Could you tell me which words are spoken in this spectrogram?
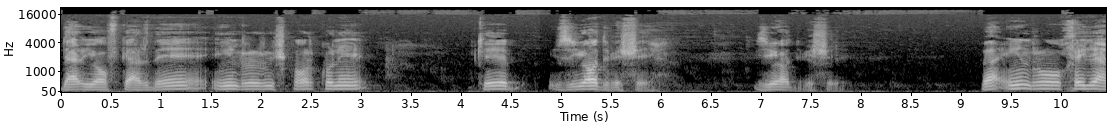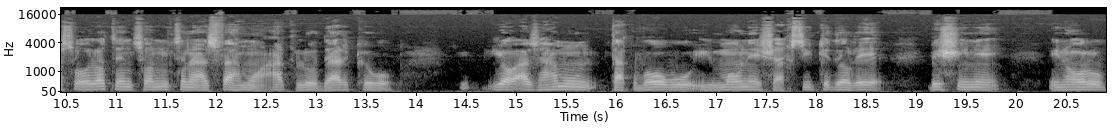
دریافت کرده این رو روش کار کنه که زیاد بشه زیاد بشه. و این رو خیلی از سوالات انسان می‌تونه از فهم و عقل و درک و یا از همون تقوا و ایمان شخصی که داره بشینه اینا رو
